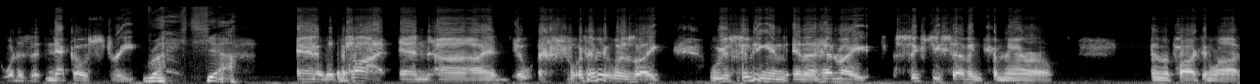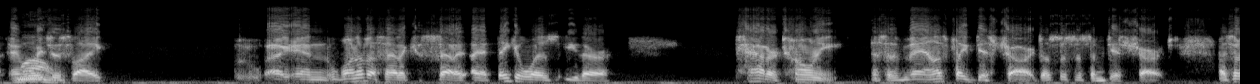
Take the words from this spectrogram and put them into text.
what is it, Necco Street, Right. Yeah. and it was hot. And uh, I, it, whatever it was like, we were sitting in, and I had my '67 Camaro in the parking lot, and Wow. we're just like, and one of us had a cassette. I, I think it was either Pat or Tony. I said, "Man, let's play Discharge. Let's listen to some Discharge." I said,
